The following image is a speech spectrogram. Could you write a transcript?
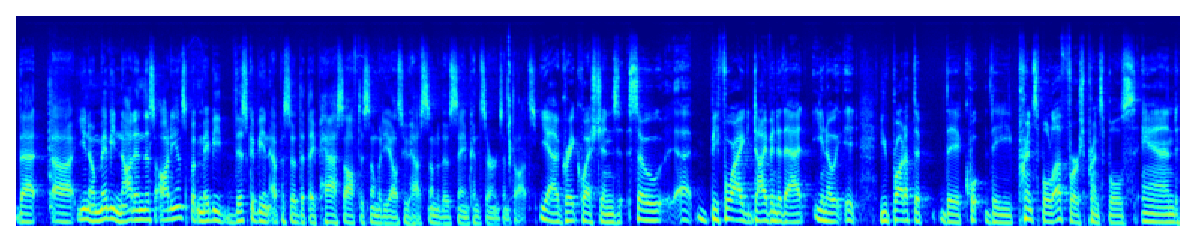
that, uh, you know, maybe not in this audience, but maybe this could be an episode that they pass off to somebody else who has some of those same concerns and thoughts. Yeah, great questions. So uh, before I dive into that, you know, it, you brought up the the the principle of first principles, and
